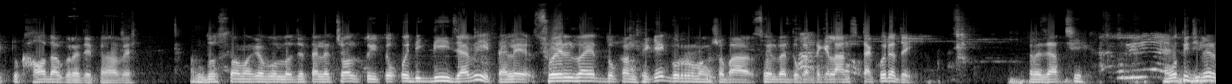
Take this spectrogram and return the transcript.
একটু খাওয়া দাওয়া করে যেতে হবে। দোস্ত আমাকে বলল যে, তাহলে চল তুই তো ওই দিক দিয়েই যাবি, তাহলে সোহেল ভাইয়ের দোকান থেকে গরুর মাংস বা সোহেল ভাইয়ের দোকান থেকে লাঞ্চটা করে যাই। তাহলে যাচ্ছি। মতিঝিলের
